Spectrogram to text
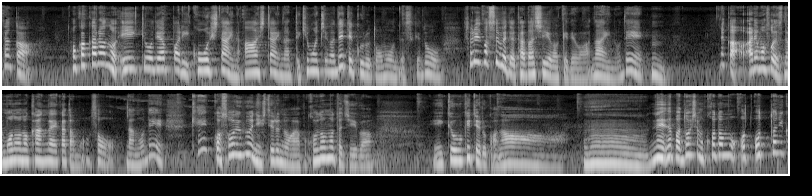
なんか他からの影響でやっぱりこうしたいなああしたいなって気持ちが出てくると思うんですけどそれが全て正しいわけではないので。うんなんかあれもそうですねものの考え方もそうなので結構そういうふうにしてるのがやっぱ子どもたちは影響を受けてるかなうん。ね、やっぱどうしても子供夫に比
